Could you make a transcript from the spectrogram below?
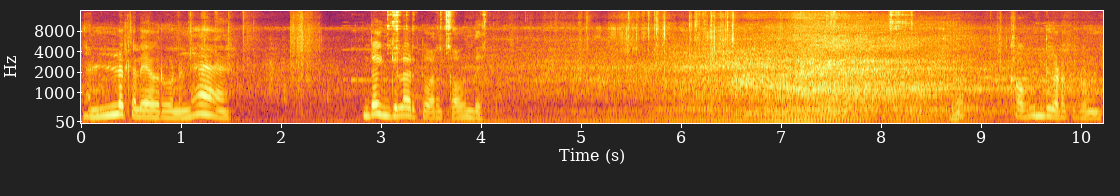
நல்ல தலையாக வருவானுங்க. இந்த இங்கெல்லாம் இருக்கு வர கவுந்து. கவுந்து கிடக்கு பாருங்க.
